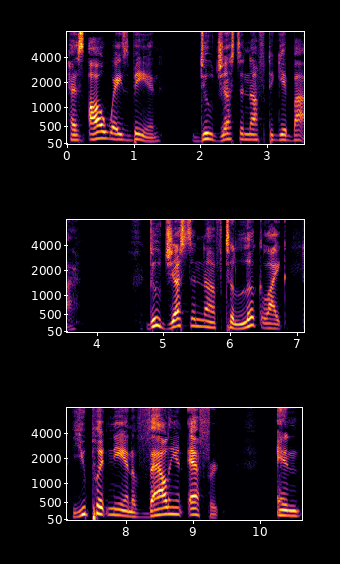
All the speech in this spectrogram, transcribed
has always been do just enough to get by. Do just enough to look like you putting in a valiant effort and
